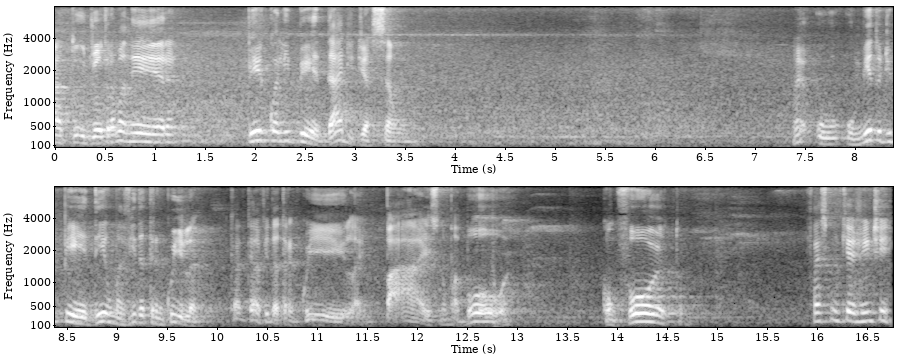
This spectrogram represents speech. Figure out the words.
atuo de outra maneira, perco a liberdade de ação. O, o medo de perder uma vida tranquila Quero ter uma vida tranquila, em paz, numa boa, conforto. Faz com que a gente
